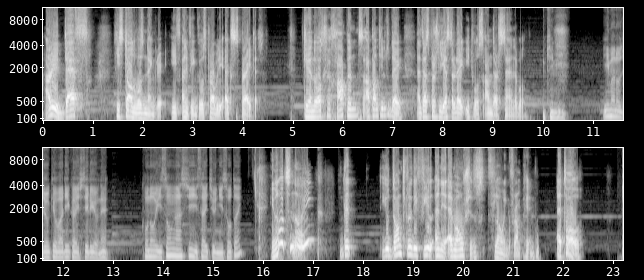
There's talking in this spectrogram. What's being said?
Are you deaf? His tone wasn't angry. If anything, it was probably exasperated. Given what happened up until today, and especially yesterday, it was understandable. 君、今の状況は理解しているよね。この忙しい最中に早退 You know what's annoying? That you don't really feel any emotions flowing from him. At all.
